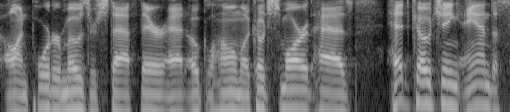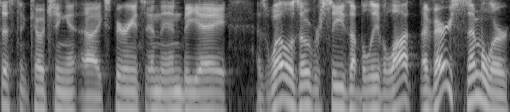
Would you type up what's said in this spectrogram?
on Porter Moser's staff there at Oklahoma. Coach Smart has head coaching and assistant coaching uh, experience in the NBA, as well as overseas, I believe, a lot, a very similar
